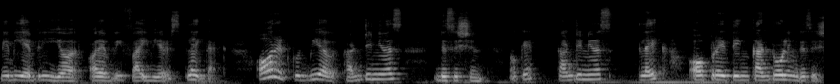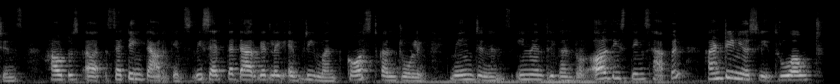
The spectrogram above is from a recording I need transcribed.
maybe every year or every 5 years like that. Or it could be a continuous decision okay? Continuous like operating controlling decisions how to uh, setting targets. We set the target like every month cost controlling maintenance inventory control. All these things happen continuously throughout.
